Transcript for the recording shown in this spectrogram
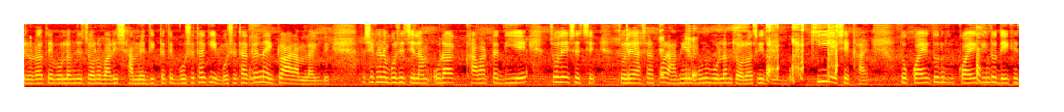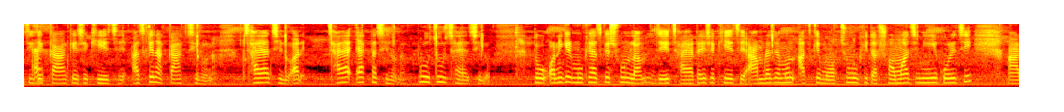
যাচ্ছিল না তাই বললাম যে, চলো বাড়ির সামনের দিকটাতে বসে থাকি। বসে থাকলে না একটু আরাম লাগবে। তো সেখানে বসেছিলাম। ওরা খাবারটা দিয়ে চলে এসেছে। চলে আসার পর আমি আর বোন বললাম, চলো আজকে দেখব কী এসে খায়। তো কয়েকদিন কয়েকদিন তো দেখেছি যে, কাক এসে খেয়েছে। আজকে না কাক ছিল না, ছায়া ছিল। আর ছায়া একটা ছিল না, প্রচুর ছায়া ছিল। তো অনেকের মুখে আজকে শুনলাম যে, ছায়াটা এসে খেয়েছে। আমরা যেমন আজকে মৎস্যমুখীটা সমাজ নিয়ে করেছি, আর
